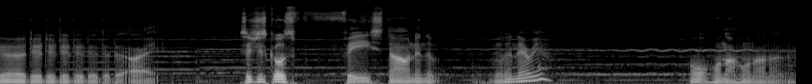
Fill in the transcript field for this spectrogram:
Alright. So it just goes face down in the villain area? Oh, hold on, hold on. Hold on.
